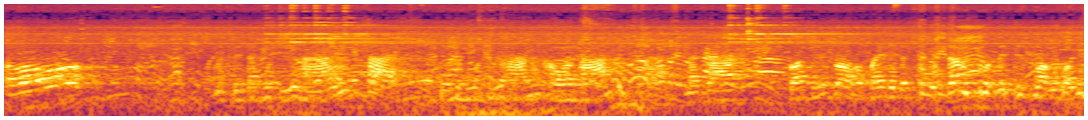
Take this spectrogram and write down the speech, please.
โอ้มันเป็นตะปูสีหางใต้สีปูสีหางเขาหางนะครับตอนนี้ก็ออกไปในกระตุ้นน้ำตุ้นไม่ถึงมองเลยว่าดี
